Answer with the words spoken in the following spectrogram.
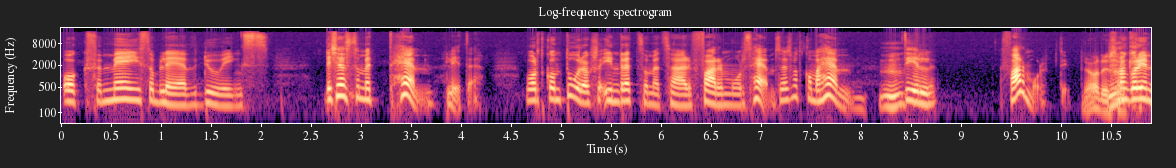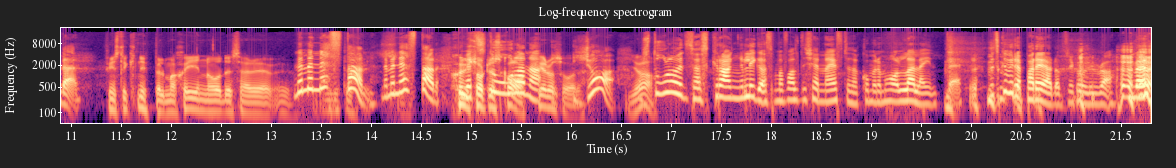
Och för mig så blev Doings, det känns som ett hem lite. Vårt kontor är också inrett som ett så här farmorshem, så det är som att komma hem Mm. till farmor. Typ. Ja, det är Man går in där. Finns det knyppelmaskin och det så här, eh, Nej men nästan! Nej, men nästan. Sju vet, sorters stolarna- kakor och så, eller? Ja! Ja. Och stolarna är lite så här skrangliga så man får alltid känna efter, så kommer de hålla eller inte. Nu ska vi reparera dem så det kommer bli bra. Men,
